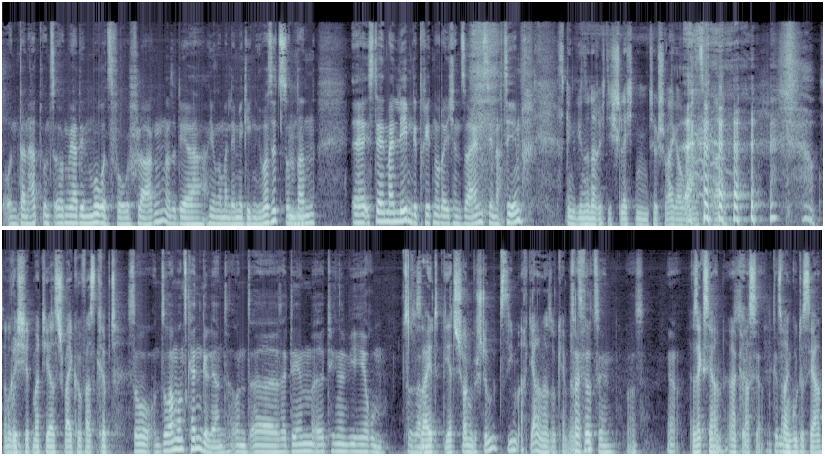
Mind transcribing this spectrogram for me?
Und dann hat uns irgendwer den Moritz vorgeschlagen, also der junge Mann, der mir gegenüber sitzt. Mhm. Und dann äh, ist der in mein Leben getreten oder ich in seins, je nachdem. Das klingt wie in so einer richtig schlechten Till Schweiger-Romanze gerade. So ein richtiges Matthias Schweighöfer-Skript. So, und so haben wir uns kennengelernt. Und äh, seitdem äh, tingeln wir hier rum zusammen. Seit jetzt schon bestimmt sieben, acht Jahren oder so kennen wir uns. ne? 2014 war's. Ja. Sechs Jahren, ah, krass. Sechs Jahren, Das genau. war ein gutes Jahr.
